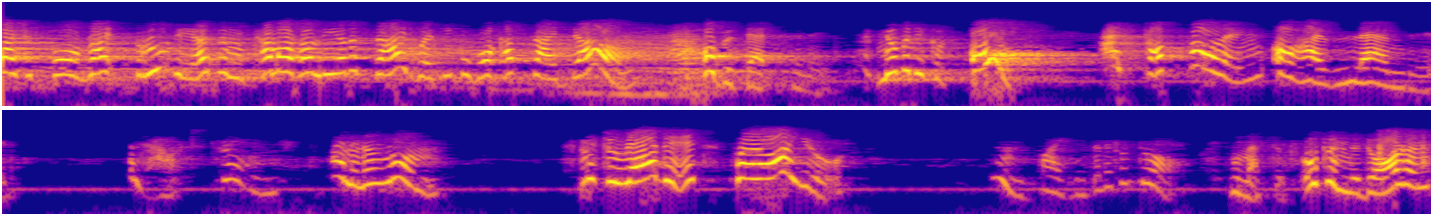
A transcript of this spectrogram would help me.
I should fall right through the earth and come out on the other side where people walk upside down? Oh, but that's silly. Nobody could. Oh! I've stopped falling. Oh, I've landed. And how strange. I'm in a room. Mr. Rabbit, where are you? Hmm, why, here's a little door. He must have opened the door and.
